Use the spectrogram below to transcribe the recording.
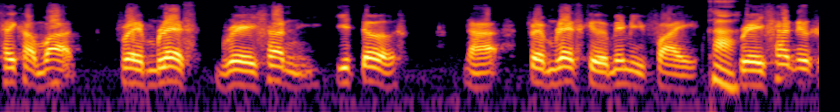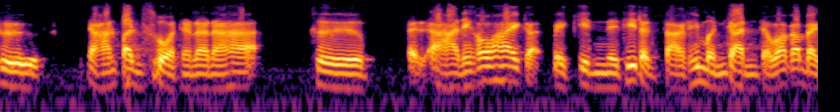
ใช้คำว่า frameless ration heaters นะฮะ frameless คือไม่มีไฟค่ะ ration ก็คืออาหารปันส่วนนี่แหละนะฮะ คือ อาหารที่เขาให้กับไปกินในที่ต่างๆ ที่เหมือนกัน แต่ว่าก็แบ่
